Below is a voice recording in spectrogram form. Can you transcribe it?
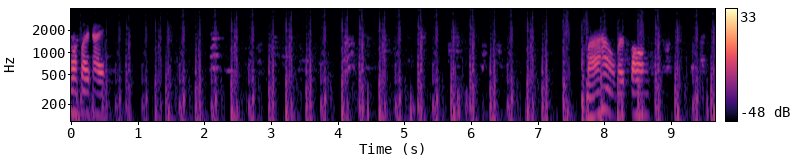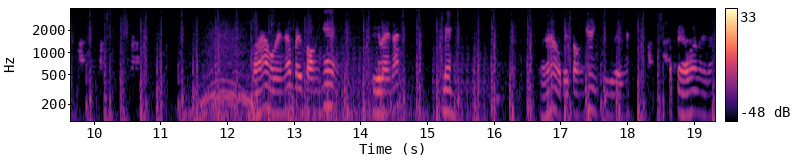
นอนไฟใครหมาเห่าใบตองหมาเห่าเลยนะใบตองแห้งคืออะไรนะเม่งหมาเห่าใบตองแห้งคืออะไรนะเขาแปลว่าอะไรนะ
